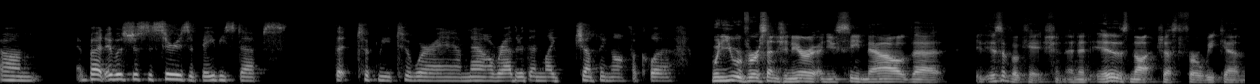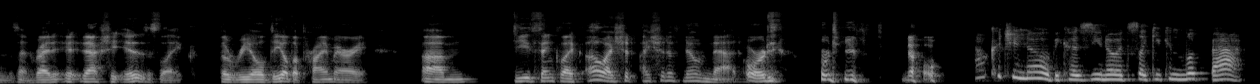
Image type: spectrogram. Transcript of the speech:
Um, but it was just a series of baby steps that took me to where I am now rather than like jumping off a cliff. When you reverse engineer it and you see now that it is a vocation and it is not just for weekends and right it, it actually is like the real deal the primary. Um do you think like oh i should i should have known that or or do you know? How could you know? Because you know it's like you can look back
